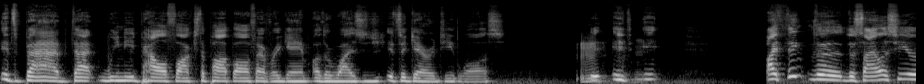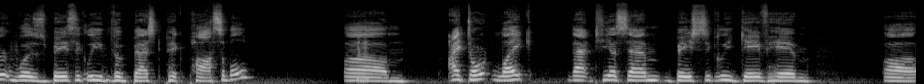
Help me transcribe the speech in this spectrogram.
it's bad that we need Palafox to pop off every game otherwise it's a guaranteed loss Mhm. it, it, it I think the the Sylas here was basically the best pick possible. Um, I don't like that TSM basically gave him uh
